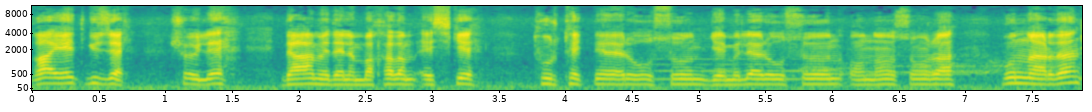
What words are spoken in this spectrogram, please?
Gayet güzel. Şöyle devam edelim bakalım eski tur tekneleri olsun, gemiler olsun. Ondan sonra bunlardan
